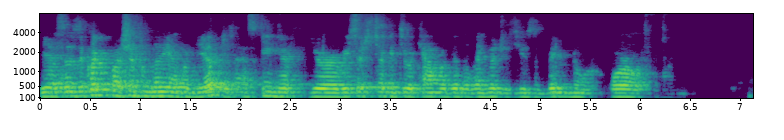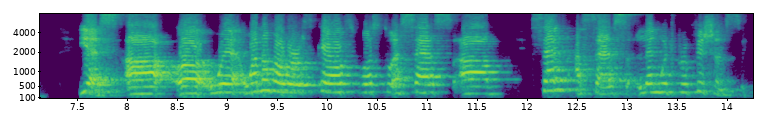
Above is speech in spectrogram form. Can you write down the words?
Yeah, so there's a quick question from Lilian Hordia, just asking if your research took into account whether the language is used in written or oral form. Yes, uh, uh, one of our scales was to assess, um, self-assess language proficiency.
